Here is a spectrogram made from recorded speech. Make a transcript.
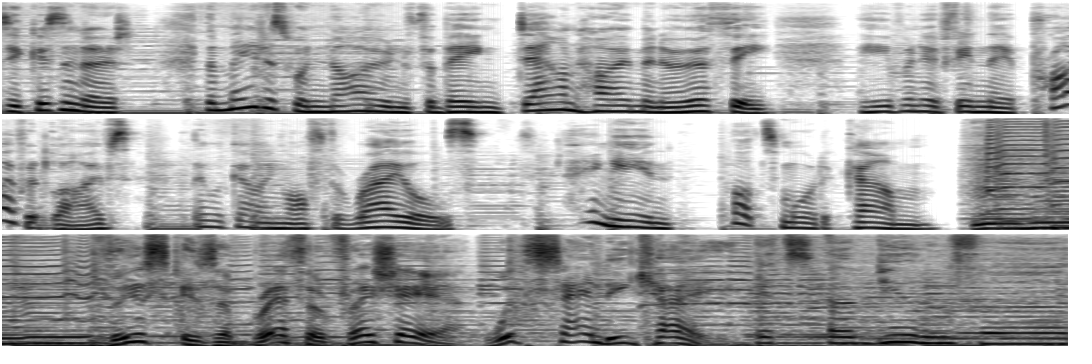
Music, isn't it? The Meters were known for being down home and earthy, even if in their private lives they were going off the rails. Hang in, lots more to come. This is a breath of fresh air with Sandy Kaye. It's a beautiful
